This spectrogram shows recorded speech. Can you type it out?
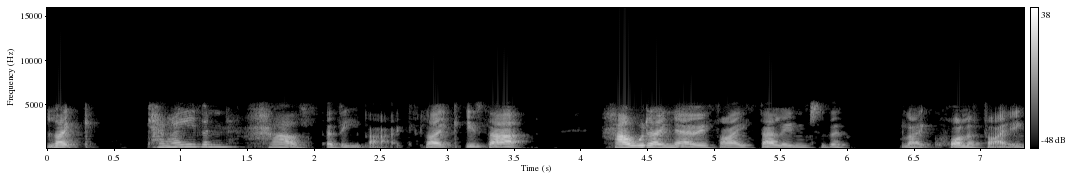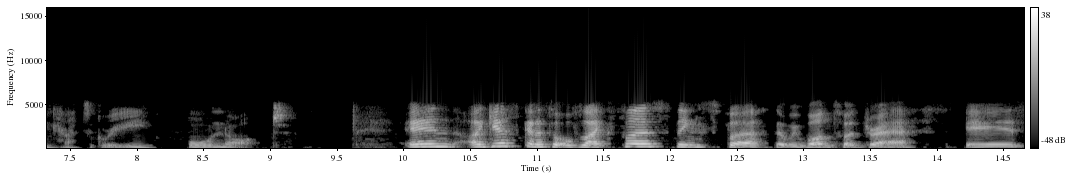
Like, can I even have a VBAC? Like, is that how would I know if I fell into the like qualifying category or not? And I guess kind of sort of like first things first that we want to address is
